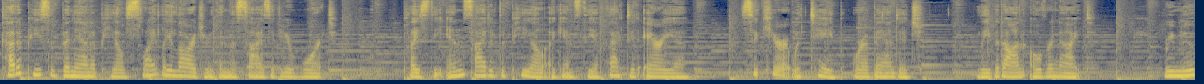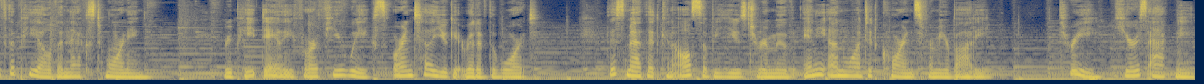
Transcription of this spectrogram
Cut a piece of banana peel slightly larger than the size of your wart. Place the inside of the peel against the affected area. Secure it with tape or a bandage. Leave it on overnight. Remove the peel the next morning. Repeat daily for a few weeks or until you get rid of the wart. This method can also be used to remove any unwanted corns from your body. 3. Cures acne.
